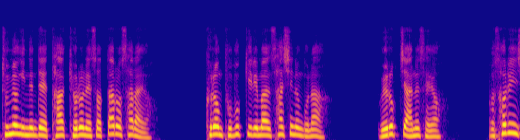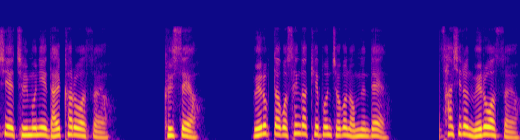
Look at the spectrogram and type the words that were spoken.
두 명 있는데 다 결혼해서 따로 살아요. 그럼 부부끼리만 사시는구나. 외롭지 않으세요? 서린 씨의 질문이 날카로웠어요. 글쎄요. 외롭다고 생각해 본 적은 없는데 사실은 외로웠어요.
